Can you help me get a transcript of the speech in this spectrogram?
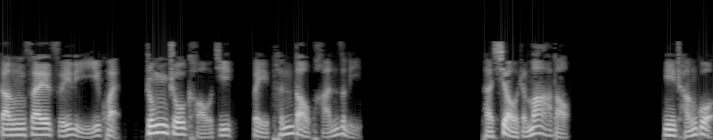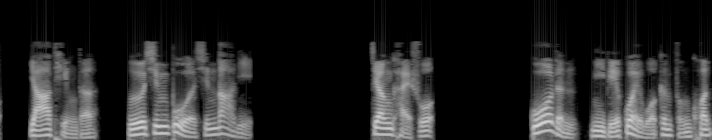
刚塞嘴里一块中州烤鸡被喷到盘子里，他笑着骂道：“你尝过，牙挺的，恶心不恶心？那你？”江凯说：“国人，你别怪我跟冯宽，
